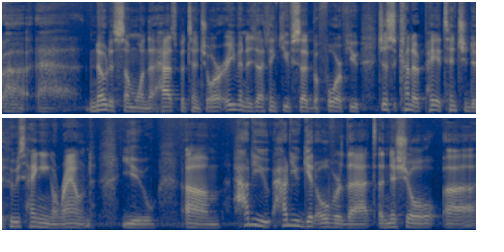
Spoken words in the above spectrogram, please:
uh, notice someone that has potential, or even as I think you've said before, if you just kind of pay attention to who's hanging around you, um, how do you how do you get over that initial uh,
